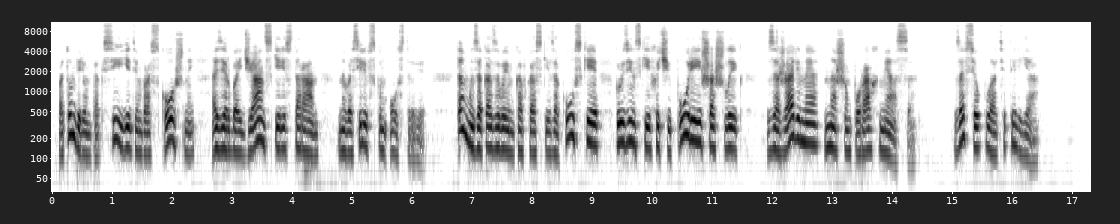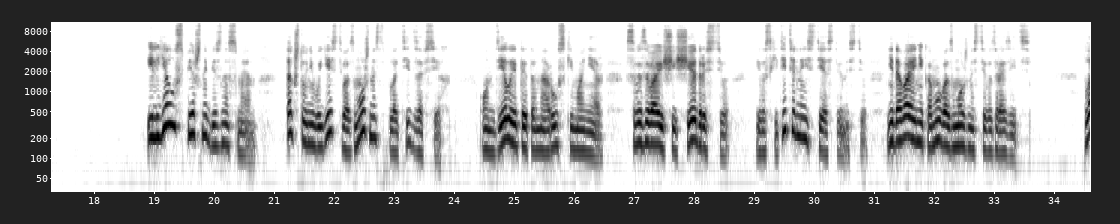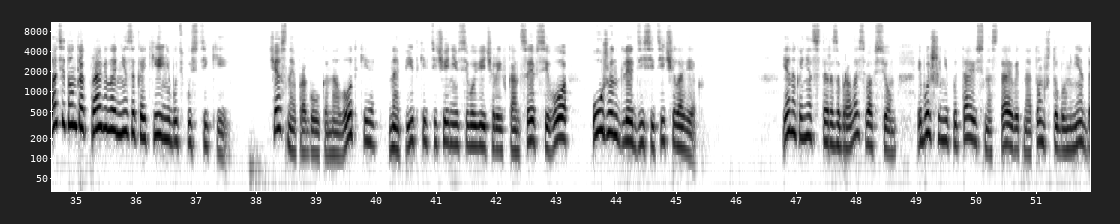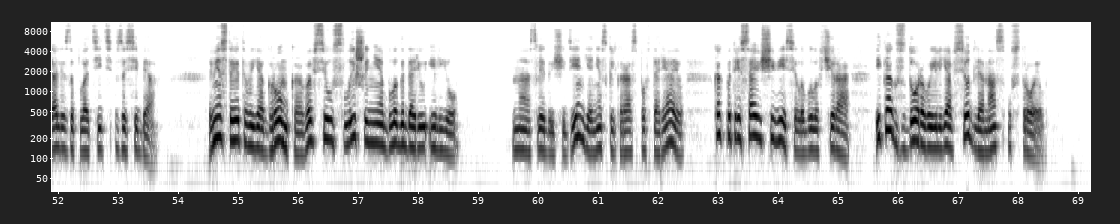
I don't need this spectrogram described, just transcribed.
Потом берем такси и едем в роскошный азербайджанский ресторан на Васильевском острове. Там мы заказываем кавказские закуски, грузинские хачапури и шашлык, зажаренное на шампурах мясо. За все платит Илья. Илья успешный бизнесмен, так что у него есть возможность платить за всех. Он делает это на русский манер, с вызывающей щедростью и восхитительной естественностью, не давая никому возможности возразить. Платит он, как правило, не за какие-нибудь пустяки. Частная прогулка на лодке, напитки в течение всего вечера и в конце всего ужин для десяти человек. Я наконец-то разобралась во всем и больше не пытаюсь настаивать на том, чтобы мне дали заплатить за себя. Вместо этого я громко, во всеуслышание благодарю Илью. На следующий день я несколько раз повторяю, как потрясающе весело было вчера и как здорово Илья все для нас устроил.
